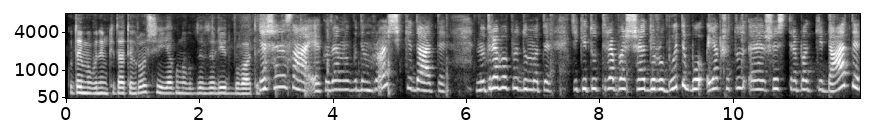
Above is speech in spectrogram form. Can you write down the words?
Куди ми будемо кидати гроші і як воно буде взагалі відбуватися. Я ще не знаю, коли ми будемо гроші кидати, ну треба придумати. Тільки тут треба ще доробити, бо якщо тут е, щось треба кидати,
